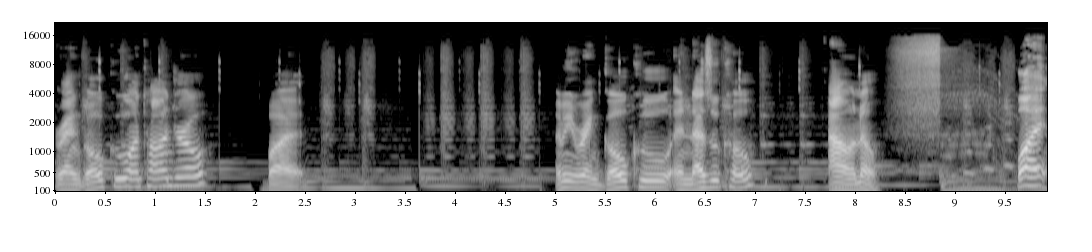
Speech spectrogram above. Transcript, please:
Rengoku on Tanjiro, but I mean Rengoku and Nezuko. I don't know. But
